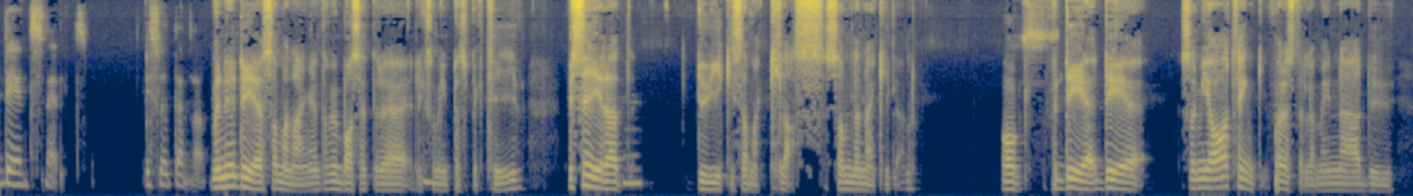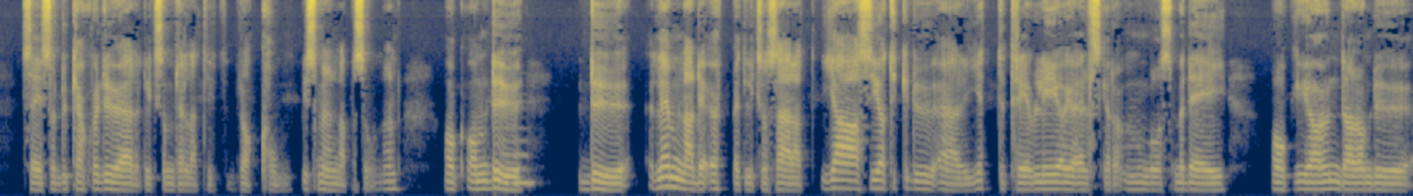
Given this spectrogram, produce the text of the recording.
det är inte snällt i slutändan. Men i det sammanhanget, om vi bara sätter det liksom i perspektiv. Vi säger att mm. du gick i samma klass som den här killen. Och för det, det som jag tänker föreställa mig när du säger så, du kanske du är liksom relativt bra kompis med den här personen. Och om du, mm. du lämnar det öppet liksom så här att ja, alltså jag tycker du är jättetrevlig och jag älskar att umgås med dig och jag undrar om du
